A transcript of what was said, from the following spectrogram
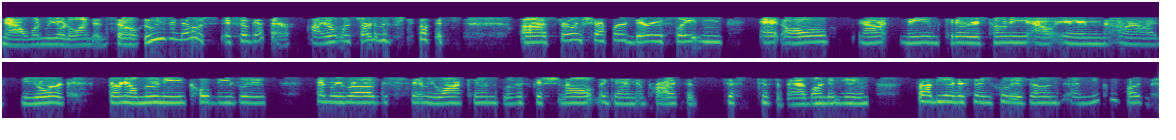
now when we go to London. So who even knows if he'll get there? I don't want to start him if he does. Uh, Sterling Shepard, Darius Slayton et al., not named Kadarius Toney out in uh, New York, Darnell Mooney, Cole Beasley, Henry Ruggs, Sammy Watkins, Laviska Shenault, again, a product of just, just a bad London game, Robbie Anderson, Julio Jones, and Mecole Hardman.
